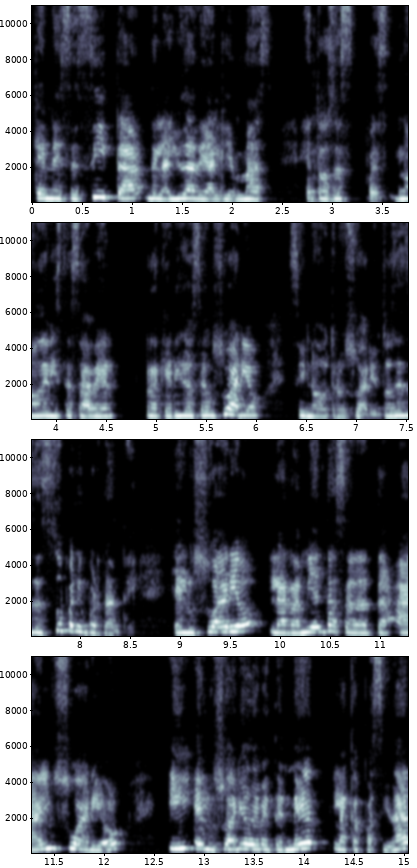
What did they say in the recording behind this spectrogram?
que necesita de la ayuda de alguien más. Entonces, pues no debiste saber requerido ese usuario, sino otro usuario. Entonces es súper importante. El usuario, la herramienta se adapta al usuario y el usuario debe tener la capacidad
